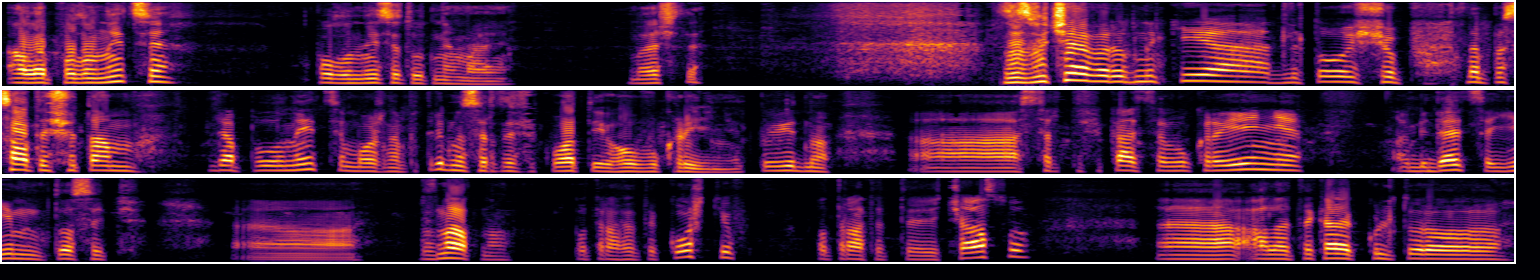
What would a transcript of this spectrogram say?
Але полуниці, полуниці тут немає. Бачите? Зазвичай виробники для того, щоб написати, що там для полуниці можна, потрібно сертифікувати його в Україні. Відповідно, сертифікація в Україні обійдеться їм досить знатно потратити коштів, потратити часу. Але така культура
